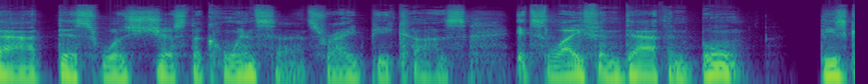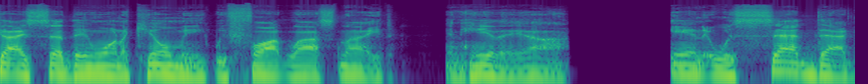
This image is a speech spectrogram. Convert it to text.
that this was just a coincidence, right? Because it's life and death, and boom, these guys said they want to kill me. We fought last night, and here they are. And it was said that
